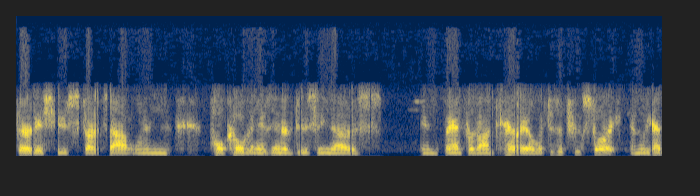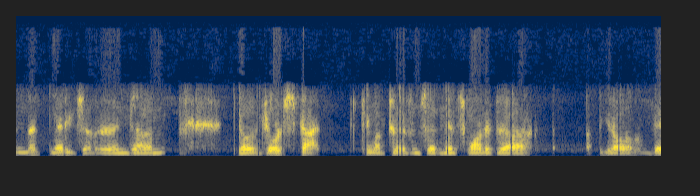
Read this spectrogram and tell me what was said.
third issue starts out when Hulk Hogan is introducing us in Brantford, Ontario, which is a true story, and we hadn't met, met each other, and um, you know George Scott came up to us and said Vince wanted uh, you know, they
